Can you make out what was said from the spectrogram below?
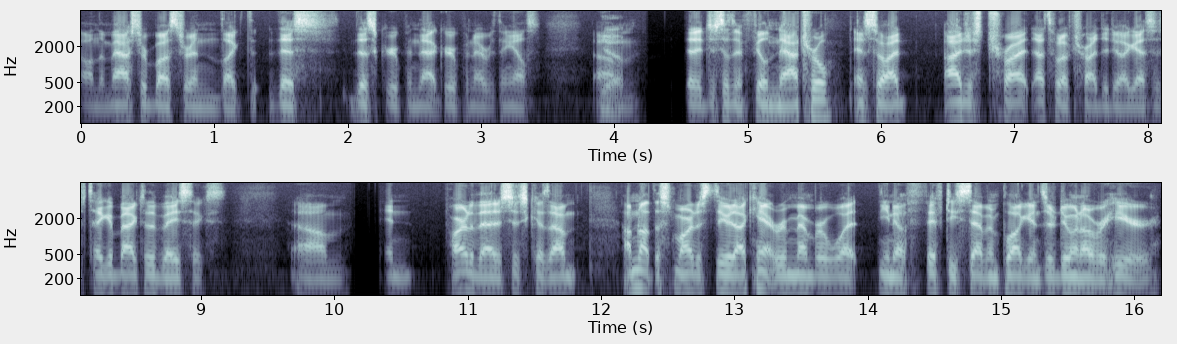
on the master buster and like th- this this group and that group and everything else. Um, yeah. that it just doesn't feel natural. And so I I just try that's what I've tried to do, I guess, is take it back to the basics. Um, and part of that is just because I'm I'm not the smartest dude. I can't remember what, you know, fifty seven plugins are doing over here.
